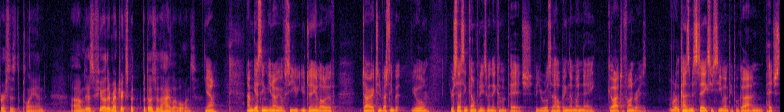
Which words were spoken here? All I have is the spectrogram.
versus the plan. Um, there's a few other metrics, but but those are the high level ones. Yeah, I'm guessing you know obviously you're doing a lot of direct investing, but you're you're assessing companies when they come and pitch, but you're also helping them when they go out to fundraise. What are the kinds of mistakes you see when people go out and pitch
